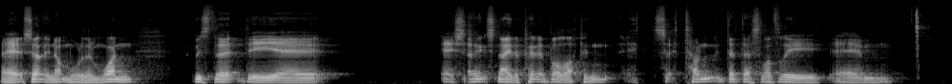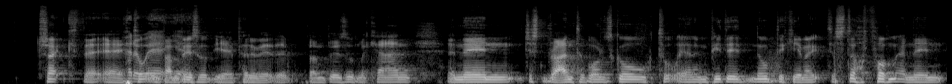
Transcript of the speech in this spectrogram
uh, certainly not more than one, was that the uh, I think Sneijder picked the ball up and it turned, did this lovely um, trick that uh, totally bamboozled, yeah, yeah pirouette that bamboozled McCann, and then just ran towards goal, totally unimpeded. Nobody came out to stop him, and then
